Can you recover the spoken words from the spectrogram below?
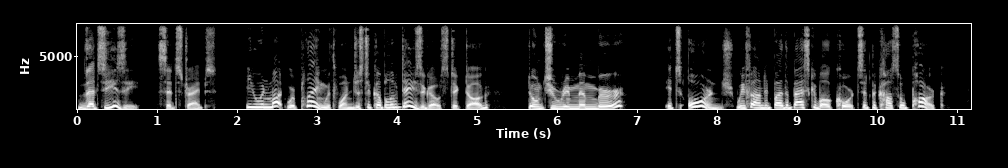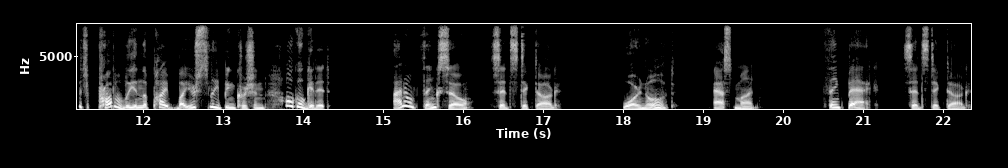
That's easy, said Stripes. You and Mutt were playing with one just a couple of days ago, Stick Dog. Don't you remember? It's orange. We found it by the basketball courts at Picasso Park. It's probably in the pipe by your sleeping cushion. I'll go get it. I don't think so, said Stick Dog. Why not? asked Mutt. Think back, said Stick Dog,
